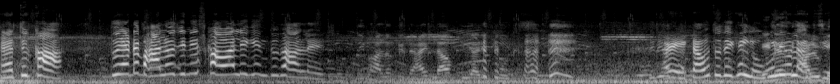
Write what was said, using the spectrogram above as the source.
হ্যাঁ তুই খা। তুই একটা ভালো জিনিস খাওয়ালি কিন্তু তাহলে। আর এটাও তো দেখে লোভনীয় লাগছে।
